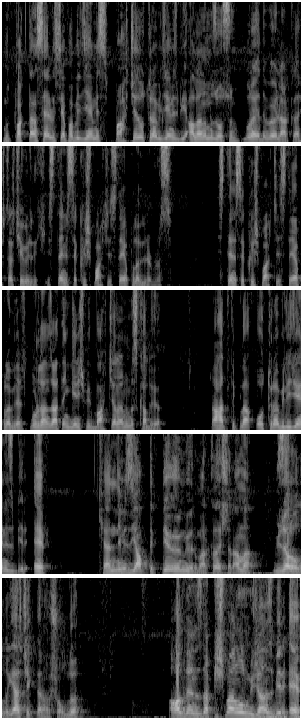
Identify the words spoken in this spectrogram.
mutfaktan servis yapabileceğimiz, bahçede oturabileceğimiz bir alanımız olsun. Buraya da böyle arkadaşlar çevirdik. İstenirse kış bahçesi de yapılabilir burası. İstenirse kış bahçesi de yapılabilir. Buradan zaten geniş bir bahçe alanımız kalıyor. Rahatlıkla oturabileceğiniz bir ev. Kendimiz yaptık diye övmüyorum arkadaşlar ama güzel oldu. Gerçekten hoş oldu. Aldığınızda pişman olmayacağınız bir ev.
